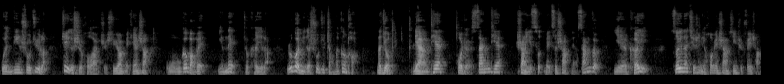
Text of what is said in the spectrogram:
稳定数据了，这个时候啊只需要每天上五个宝贝以内就可以了。如果你的数据涨得更好，那就两天或者三天上一次，每次上两三个也可以。所以呢，其实你后面上新是非常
